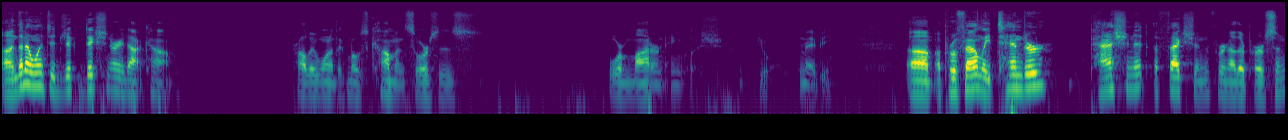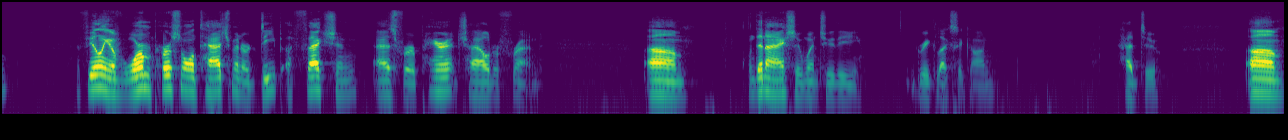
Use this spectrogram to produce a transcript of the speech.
Uh, and then I went to dictionary.com, probably one of the most common sources for modern English, if you will, maybe. Um, a profoundly tender, passionate affection for another person, a feeling of warm personal attachment or deep affection as for a parent, child, or friend. Um, and then I actually went to the Greek lexicon had to. Um,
